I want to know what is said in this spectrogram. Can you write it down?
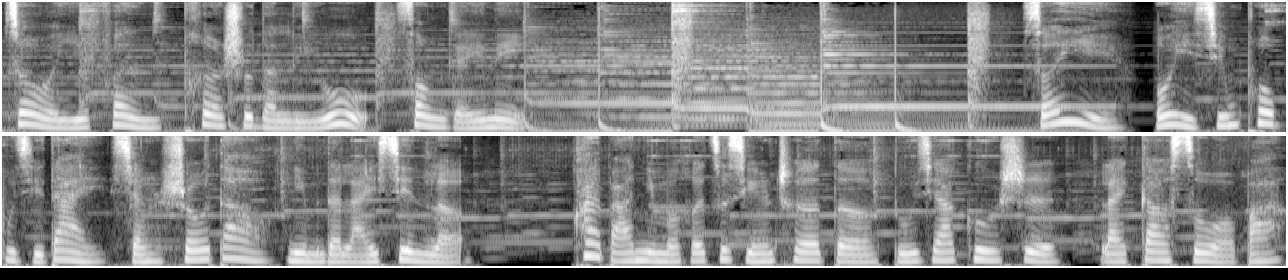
作为一份特殊的礼物送给你。所以我已经迫不及待想收到你们的来信了。快把你们和自行车的独家故事来告诉我吧！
